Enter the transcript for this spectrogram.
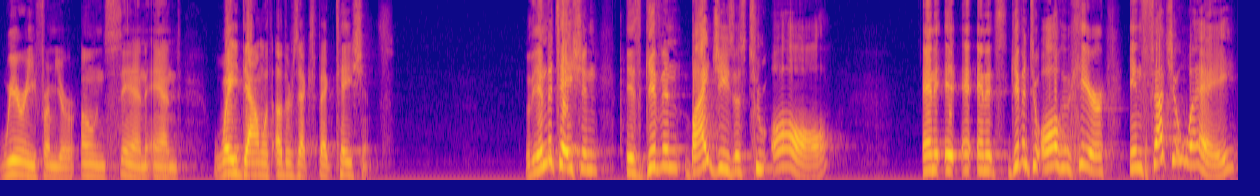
weary from your own sin and weighed down with others' expectations. the invitation is given by Jesus to all and, it, and it's given to all who hear in such a way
